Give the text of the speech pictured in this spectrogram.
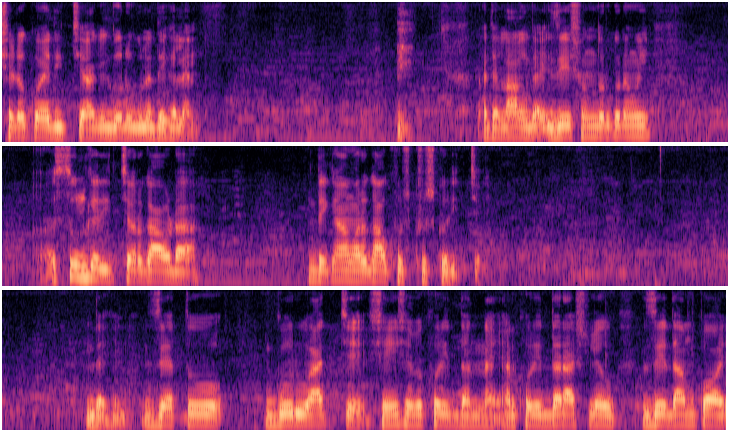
সেটাও কয়ে দিচ্ছে, আগে গরুগুলো দেখে নেন। আচ্ছা লাল গাই, যে সুন্দর করে ওই চুলকে দিচ্ছে ওর গাওটা, দেখে আমার গাও খুসখুস করিচ্ছে। দেখেন যত গরু আসছে সেই হিসেবে খরিদ্দার নাই। আর খরিদ্দার আসলেও যে দাম কয়,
